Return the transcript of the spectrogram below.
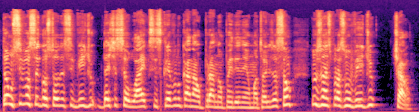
Então, se você gostou desse vídeo, deixa seu like, se inscreva no canal para não perder nenhuma atualização. Nos vemos no próximo vídeo. Tchau!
